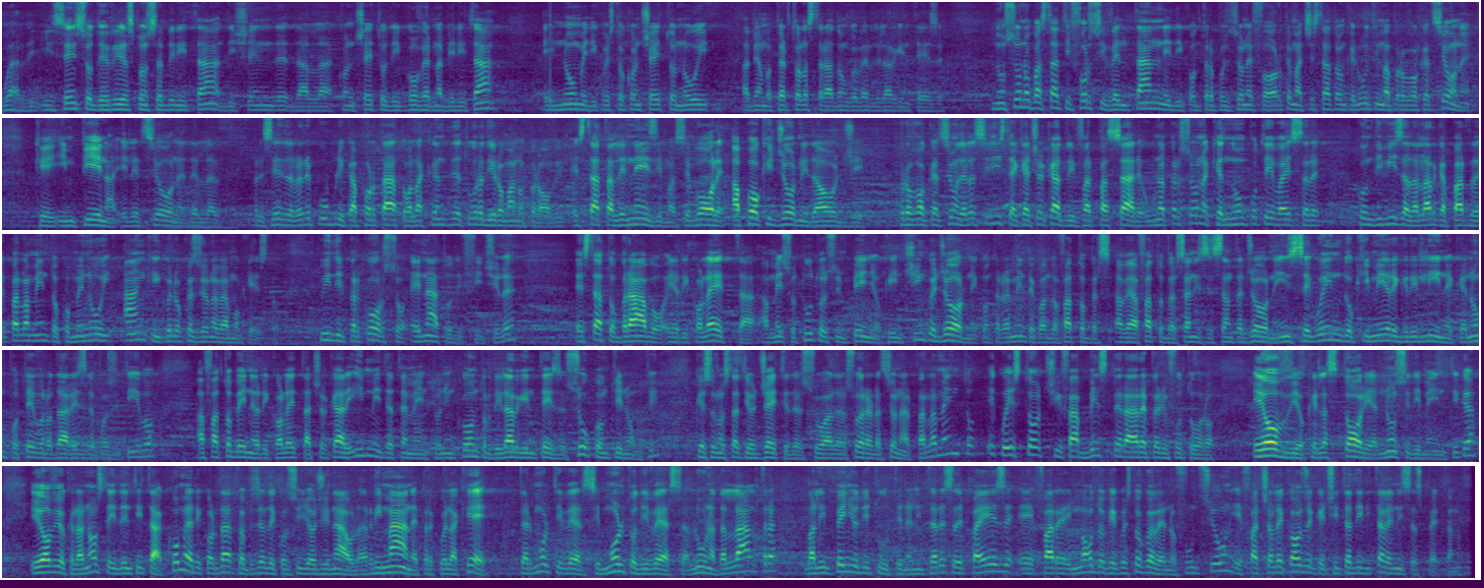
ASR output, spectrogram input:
Guardi, il senso di responsabilità discende dal concetto di governabilità e in nome di questo concetto noi abbiamo aperto la strada a un governo di larghe intese. Non sono bastati forse vent'anni di contrapposizione forte, ma c'è stata anche l'ultima provocazione che in piena elezione del Presidente della Repubblica ha portato alla candidatura di Romano Provi. È stata l'ennesima, se vuole, a pochi giorni da oggi, provocazione della sinistra che ha cercato di far passare una persona che non poteva essere condivisa da larga parte del Parlamento come noi anche in quell'occasione avevamo chiesto. Quindi il percorso è nato difficile, è stato bravo Enrico Letta, ha messo tutto il suo impegno che in cinque giorni, contrariamente a quando fatto aveva fatto Bersani 60 giorni, inseguendo chimere grilline che non potevano dare esito positivo, ha fatto bene Enrico Letta a cercare immediatamente un incontro di larghe intese su contenuti che sono stati oggetti del suo, della sua relazione al Parlamento e questo ci fa ben sperare per il futuro. È ovvio che la storia non si dimentica, è ovvio che la nostra identità, come ha ricordato il Presidente del Consiglio oggi in Aula, rimane per quella che è, per molti versi molto diversa l'una dall'altra, ma l'impegno di tutti nell'interesse del Paese è fare in modo che questo governo funzioni e faccia le cose che i cittadini italiani si aspettano.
